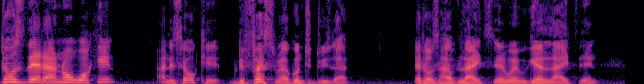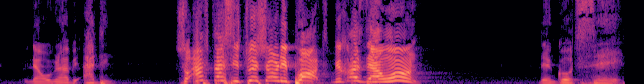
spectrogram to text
just there that are not working. And they say, okay, the first thing we are going to do is that let us have lights. Then when we get light, then, then we'll now be adding. So after situation report, because they are one, then God said.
